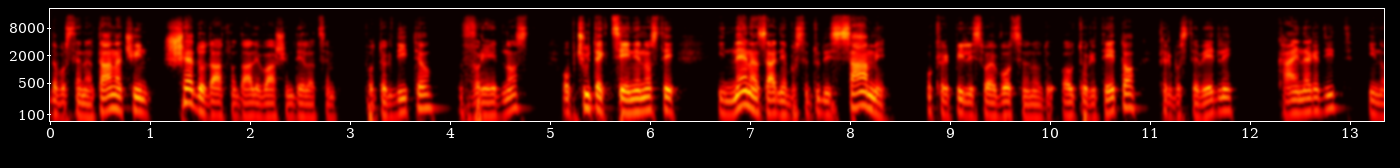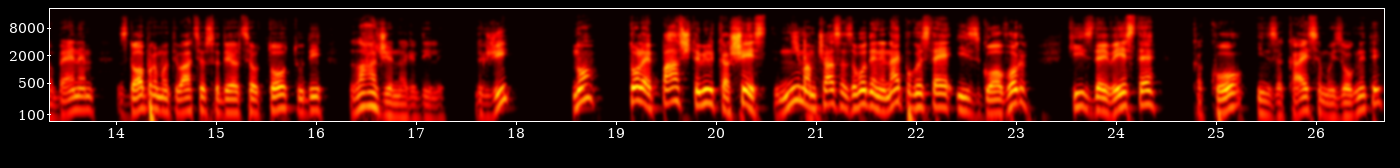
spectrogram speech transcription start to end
da boste na ta način še dodatno dali vašim delavcem potrditev, vrednost, občutek cenjenosti, in ne na zadnje boste tudi sami okrepili svojo vodstveno avtoriteto, ker boste vedeli, kaj narediti, in obenem z dobro motivacijo sodelavcev to tudi lažje naredili. Drži? No, tole je pas številka šest. Nimam časa za vodenje, najpogosteje izgovor, ki zdaj veste, kako in zakaj se mu izogniti.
